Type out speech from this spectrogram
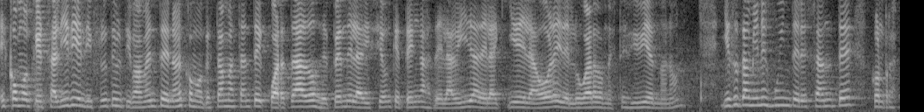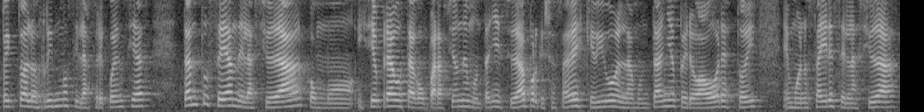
Es como que el salir y el disfrute últimamente no es como que están bastante coartados, depende de la visión que tengas de la vida, del aquí, de la hora y del lugar donde estés viviendo, ¿no? Y eso también es muy interesante con respecto a los ritmos y las frecuencias tanto sean de la ciudad como, y siempre hago esta comparación de montaña y ciudad porque ya sabes que vivo en la montaña, pero ahora estoy en Buenos Aires, en la ciudad,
